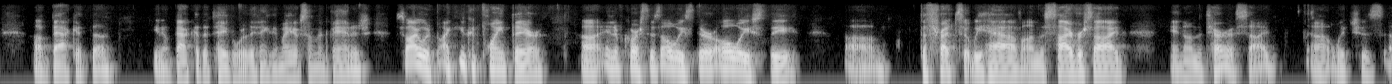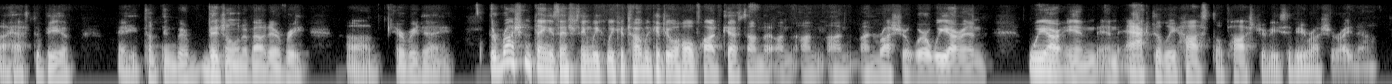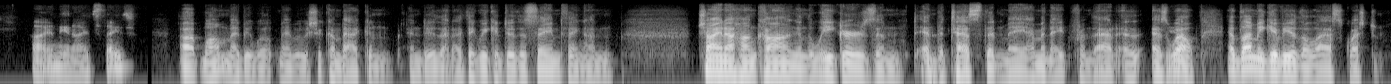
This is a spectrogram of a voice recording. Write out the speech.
back at the you know, back at the table where they think they may have some advantage. So I would, I, you could point there. Uh, and of course, there's always, there are always the, um, the threats that we have on the cyber side and on the terrorist side, uh, which is, uh, has to be a, a, something we're vigilant about every, um, every day. The Russian thing is interesting. We, we could talk, we could do a whole podcast on the, on, on, on, on Russia where we are in, we are in an actively hostile posture vis-a-vis Russia right now uh, in the United States. Uh, well, maybe we'll maybe we should come back and and do that. I think we could do the same thing on China, Hong Kong, and the Uyghurs, and and the tests that may emanate from that as, as well. And let me give you the last question.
